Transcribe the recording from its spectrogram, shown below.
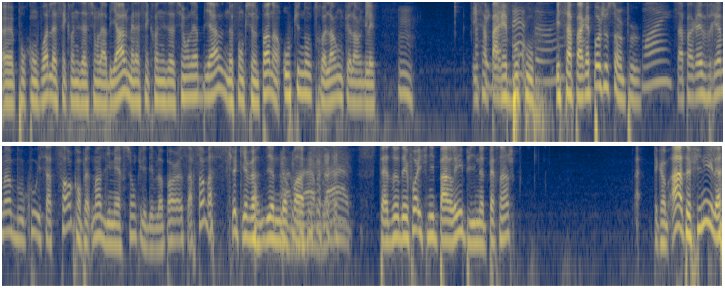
euh, pour qu'on voit de la synchronisation labiale, mais la synchronisation labiale ne fonctionne pas dans aucune autre langue que l'anglais. Hmm. Et Ah, ça paraît gossant, beaucoup. ça? Et ça paraît pas juste un peu. Ouais. Ça paraît vraiment beaucoup et ça te sort complètement de l'immersion que les développeurs. Ça ressemble à ce que Kevin vient de faire. C'est-à-dire, des fois, il finit de parler puis notre personnage. T'es comme Ah, t'as fini là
